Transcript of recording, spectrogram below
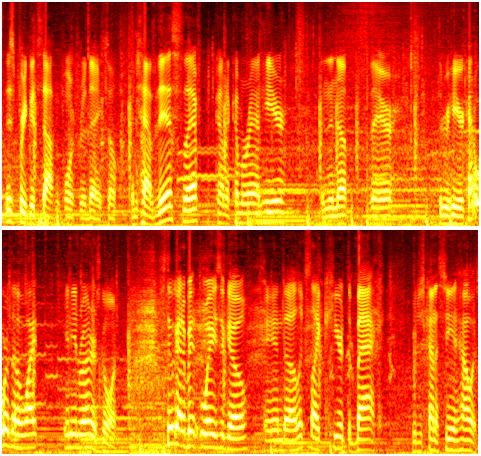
this is pretty good stopping point for today. So I just have this left, kind of come around here and then up there through here, kind of where the white Indian runner is going. Still got a bit ways to go, and uh, looks like here at the back, we're just kind of seeing how it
